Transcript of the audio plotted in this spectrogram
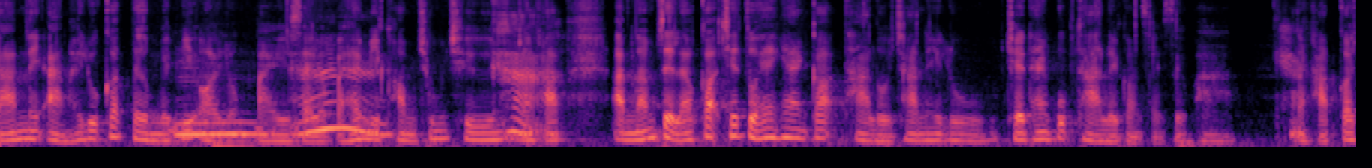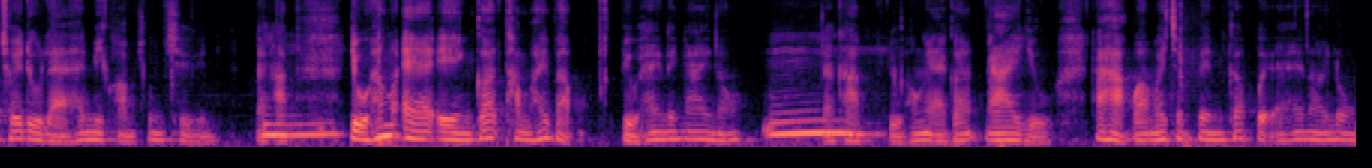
น้ำในอ่างให้ลูกก็เติม baby oil ลงไป ใส่ลงไปอ่าให้มีความชุ่มชื้นค่ะนะครับอาบน้ำเสร็จแล้วก็เช็ดตัวแห้งๆก็ทาโลชั่นให้ลูกเช็ดแห้งปุ๊บทาเลยก่อนใส่เสื้อผ้าค่ะนะครับก็ช่วยดูแลให้มีความชุ่มชื้น นะครับอืมอยู่ห้องแอร์เองก็ทำให้แบบผิวแห้งได้ง่ายเนาะอืมนะครับอยู่ห้องแอร์ก็ง่ายอยู่ ถ้าหากว่าไม่จำเป็นก็เปิดแอร์ให้น้อยลง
